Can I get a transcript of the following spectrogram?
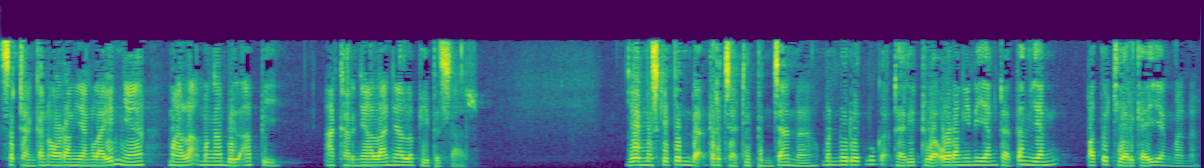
Sedangkan orang yang lainnya malah mengambil api agar nyalanya lebih besar. Ya meskipun tidak terjadi bencana, menurutmu dari dua orang ini yang datang yang patut dihargai yang mana?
